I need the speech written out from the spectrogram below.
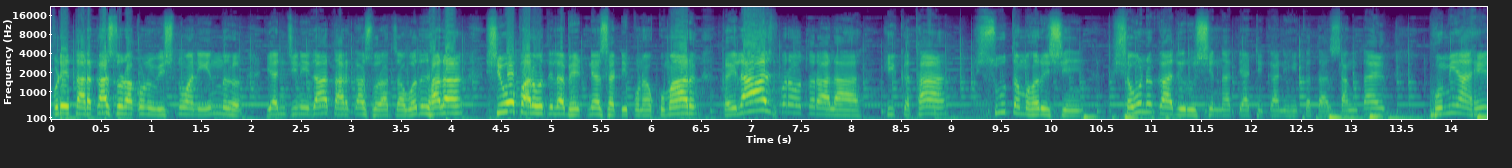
पुढे तारकासुराकडून विष्णू आणि इंद्र यांची निदा तारकासुराचा वध झाला. शिवपार्वतीला भेटण्यासाठी पुन्हा कुमार कैलास पर्वतर आला. ही कथा सूत महर्षी शौनकादी ऋषींना त्या ठिकाणी ही कथा सांगतायत. भूमी आहे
